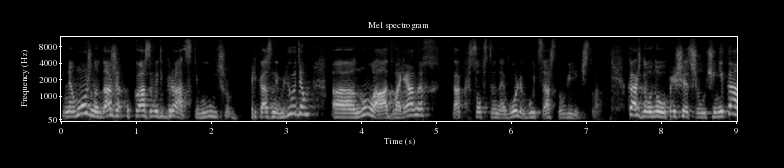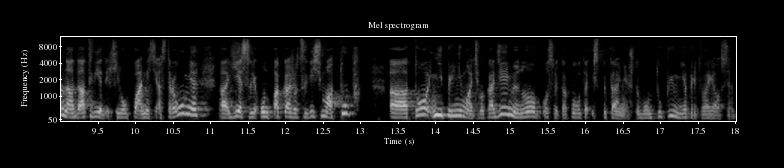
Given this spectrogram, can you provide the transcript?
можно даже указывать градским, лучшим приказным людям, а, ну а о дворянах как собственная воля будет царского величества. Каждого новопришедшего ученика надо отведать его память и остроумие. А, если он покажется весьма туп, то не принимать в академию, но после какого-то испытания, чтобы он тупым не притворялся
